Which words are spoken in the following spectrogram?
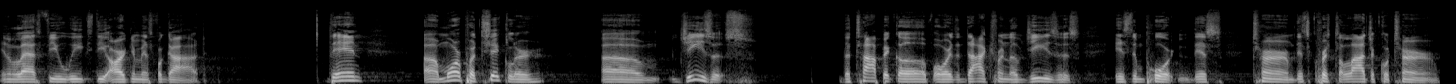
in the last few weeks, the arguments for God. Then, uh, more particular, um, Jesus, the topic of or the doctrine of Jesus is important. This term, this Christological term,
